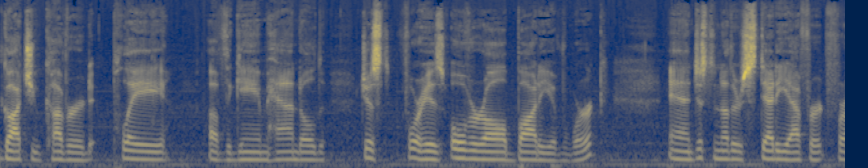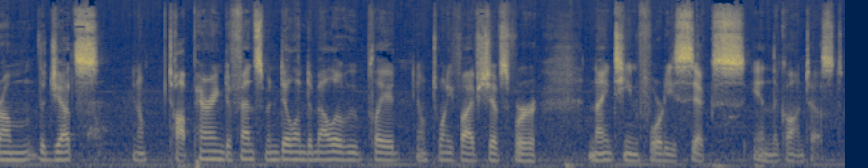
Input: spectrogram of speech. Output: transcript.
got you covered play of the game handled just for his overall body of work and just another steady effort from the Jets you know top pairing defenseman Dylan DeMelo, who played you know 25 shifts for 1946 in the contest.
